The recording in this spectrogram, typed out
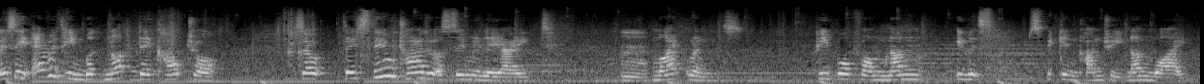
They see everything, but not their culture. So they still try to assimilate migrants, people from non-English speaking country, non-white,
